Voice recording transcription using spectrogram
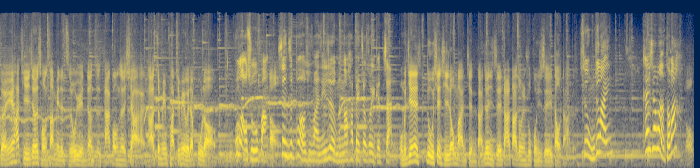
对，因为它其实就是从上面的植物园这样子搭公车下来，然后这边前面有个叫不老不老厨房，甚至不老厨房已经热门到它被叫做一个站。我们今天的路线其实都蛮简单，就是你直接搭大众运输工具直接到达的。所以我们就来开箱了，走吧。走。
